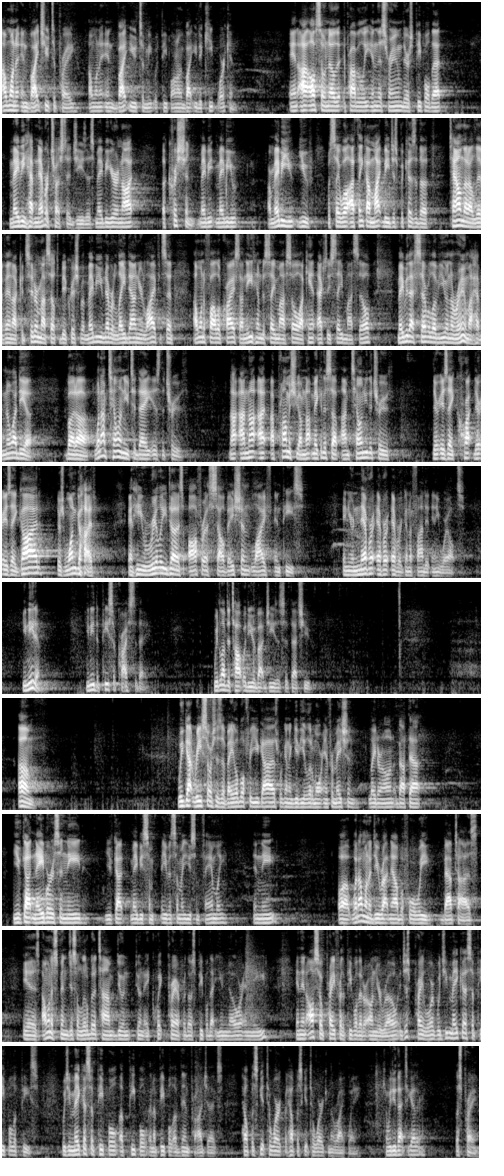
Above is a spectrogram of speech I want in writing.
I want to invite you to pray. I want to invite you to meet with people. I want to invite you to keep working. And I also know that probably in this room, there's people that maybe have never trusted Jesus. Maybe you're not a Christian. Maybe, maybe you, or maybe you, you would say, well, I think I might be just because of the town that I live in. I consider myself to be a Christian, but maybe you've never laid down your life and said, I want to follow Christ. I need him to save my soul. I can't actually save myself. Maybe that's several of you in the room. I have no idea. But uh, what I'm telling you today is the truth. Now, I'm not, I, I promise you, I'm not making this up. I'm telling you the truth. There is a, there is a God, there's one God and He really does offer us salvation, life, and peace. And you're never, ever, ever going to find it anywhere else. You need Him. You need the peace of Christ today. We'd love to talk with you about Jesus if that's you. Um, we've got resources available for you guys. We're going to give you a little more information later on about that. You've got neighbors in need. You've got maybe some, even some of you, some family in need. Uh, what I want to do right now before we baptize is I want to spend just a little bit of time doing, doing a quick prayer for those people that you know are in need. And then also pray for the people that are on your row. And just pray, Lord, would you make us a people of peace? Would you make us a people of people and a people of then projects? Help us get to work, but help us get to work in the right way. Can we do that together? Let's pray.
